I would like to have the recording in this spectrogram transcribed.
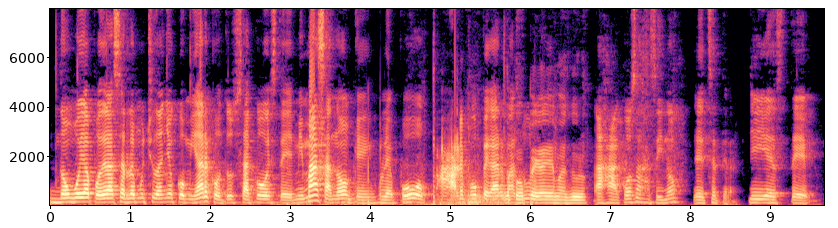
no voy a poder hacerle mucho daño con mi arco, entonces saco este, mi masa, ¿no? Que le puedo, ah, le puedo pegar Le más puedo duro. pegar más duro. Ajá, cosas así, ¿no? Etcétera. Y este,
